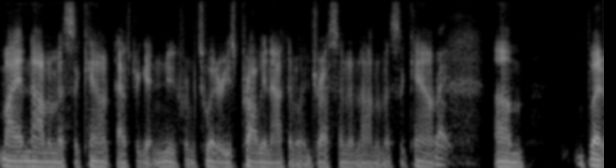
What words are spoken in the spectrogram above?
my anonymous account after getting new from Twitter. He's probably not going to address an anonymous account. Right. Um, but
